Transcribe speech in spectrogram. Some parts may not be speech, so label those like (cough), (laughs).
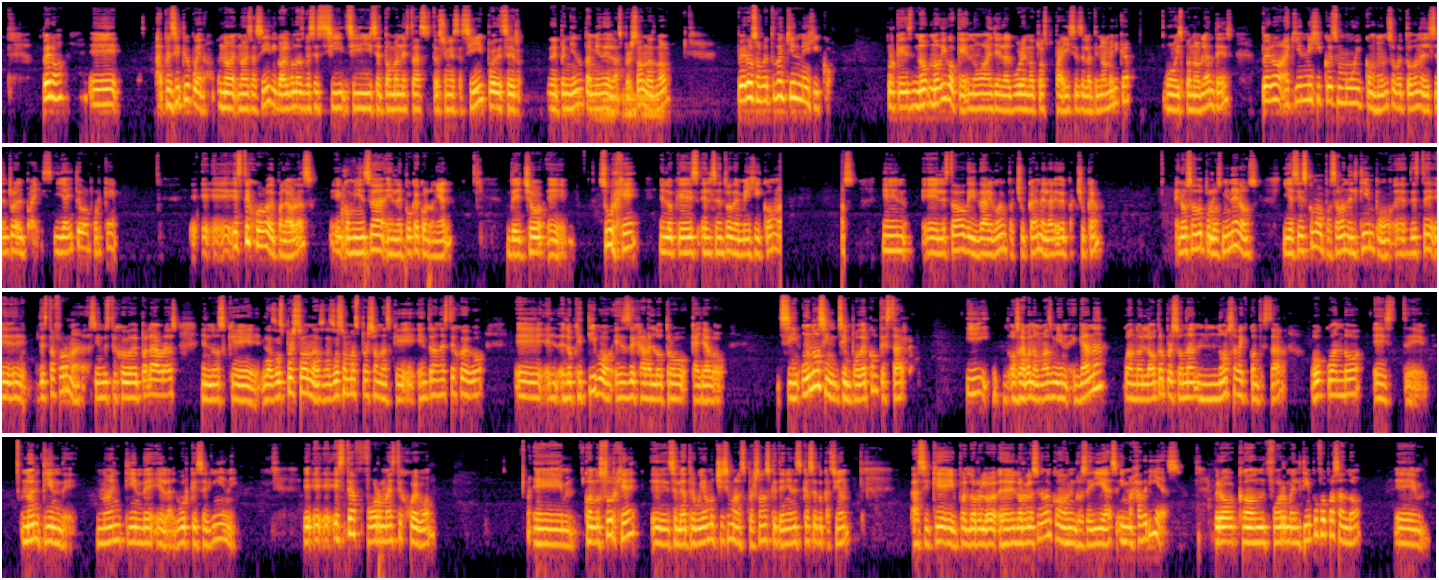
Pero al principio, bueno, no, no, es así. Digo, algunas veces sí, sí se toman estas situaciones así. Puede ser dependiendo también de las personas, ¿no? Pero sobre todo aquí en México, porque no, no digo que no haya el albur en otros países de Latinoamérica o hispanohablantes, pero aquí en México es muy común, sobre todo en el centro del país. Y ahí te va por qué. E, e, este juego de palabras eh, comienza en la época colonial. De hecho, eh, surge en lo que es el centro de México, en el estado de Hidalgo, en Pachuca, en el área de Pachuca, era usado por los mineros. Y así es como pasaban el tiempo, eh, de, este, eh, de esta forma, haciendo este juego de palabras en los que las dos personas, las dos o más personas que entran a este juego, el, objetivo es dejar al otro callado, sin, uno sin, sin poder contestar, y, o sea, bueno, más bien gana cuando la otra persona no sabe qué contestar o cuando este, no entiende, no entiende el albur que se viene. E, e, e, esta forma, este juego, em, cuando surge, eh, se le atribuía muchísimo a las personas que tenían escasa educación, así que pues lo, eh, lo relacionaban con groserías y majaderías. Pero conforme el tiempo fue pasando, em,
